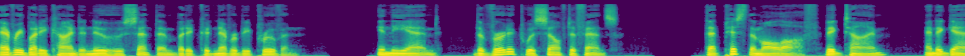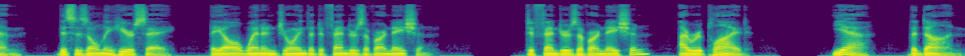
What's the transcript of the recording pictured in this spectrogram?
Everybody kinda knew who sent them but it could never be proven. In the end, the verdict was self-defense. That pissed them all off, big time, and again, this is only hearsay, they all went and joined the defenders of our nation. Defenders of our nation? I replied. Yeah, the Don.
